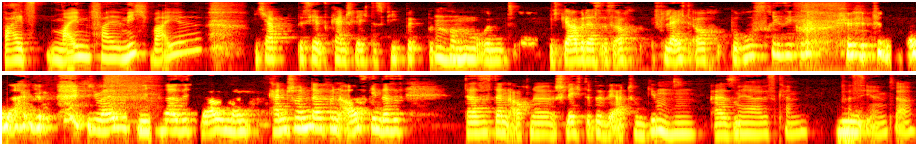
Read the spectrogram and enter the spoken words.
war jetzt mein Fall nicht, weil ich habe bis jetzt kein schlechtes Feedback bekommen mhm. und äh, ich glaube, das ist auch vielleicht auch Berufsrisiko für, für die Verlage. Ich weiß es nicht. Also ich glaube, man kann schon davon ausgehen, dass es dass es dann auch eine schlechte Bewertung gibt. Mhm. Also ja, das kann passieren, klar.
